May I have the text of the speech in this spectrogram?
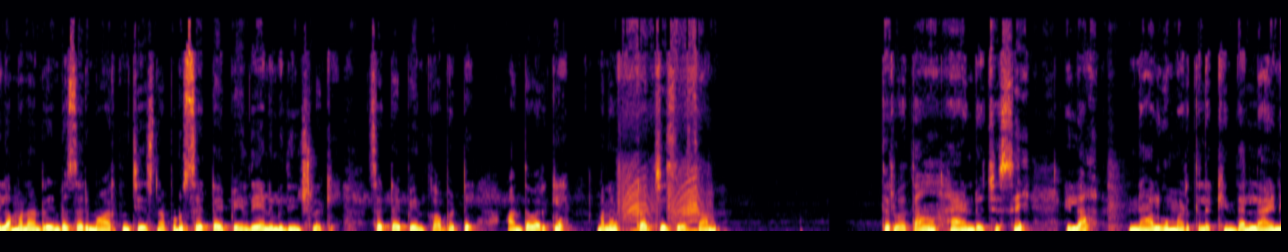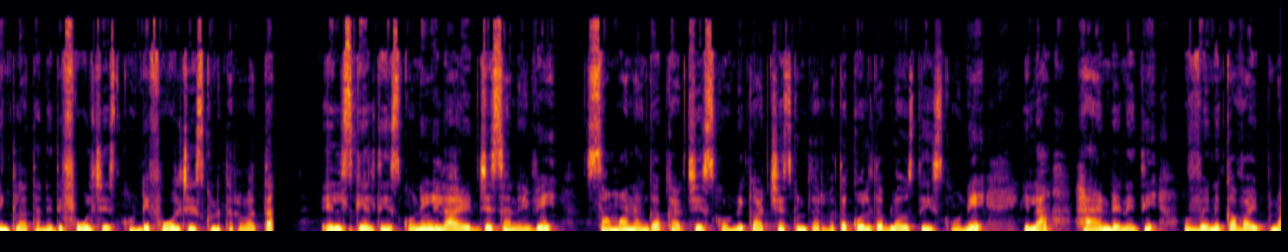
ఇలా మనం రెండోసారి మార్కింగ్ చేసినప్పుడు సెట్ అయిపోయింది ఎనిమిది ఇంచులకి. సెట్ అయిపోయింది కాబట్టి అంతవరకే మనం కట్ చేసేస్తాం తర్వాత హ్యాండ్ వచ్చేసి ఇలా నాలుగు మడతల కింద లైనింగ్ క్లాత్ అనేది ఫోల్డ్ చేసుకోండి. ఫోల్డ్ చేసుకున్న తర్వాత ఎల్ స్కేల్ తీసుకొని ఇలా ఎడ్జెస్ అనేవి సమానంగా కట్ చేసుకోండి. కట్ చేసుకున్న తర్వాత కొలత బ్లౌజ్ తీసుకొని ఇలా హ్యాండ్ అనేది వెనుక వైపున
